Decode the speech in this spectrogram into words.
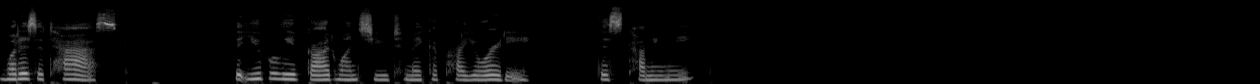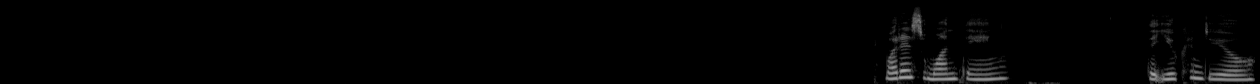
What is a task that you believe God wants you to make a priority this coming week. What is one thing that you can do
